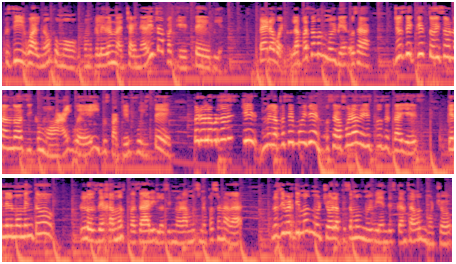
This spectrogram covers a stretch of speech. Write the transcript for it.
pues sí, igual, ¿no? Como, como que le den una chaineadita para que esté bien. Pero bueno, la pasamos muy bien. O sea, yo sé que estoy sonando así como, ay, güey, pues ¿para qué fuiste? Pero la verdad es que me la pasé muy bien. O sea, fuera de estos detalles, que en el momento los dejamos pasar y los ignoramos y no pasó nada, nos divertimos mucho, la pasamos muy bien, descansamos mucho.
